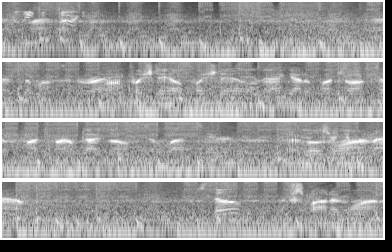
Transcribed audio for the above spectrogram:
That's fine, that's fine. There's to the on, push the hill, push the hill. And I got a bunch off to the bunch my own guys off to the left here. There goes one. the map. Still, We've spotted one.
